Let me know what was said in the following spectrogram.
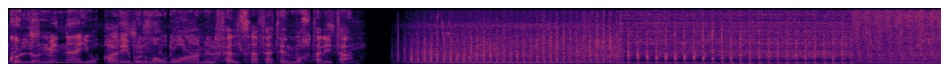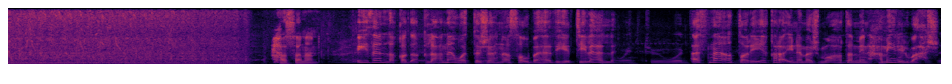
كل منا يقارب الموضوع من فلسفة مختلفة. حسنا. إذا لقد أقلعنا واتجهنا صوب هذه التلال. أثناء الطريق رأينا مجموعة من حمير الوحش.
